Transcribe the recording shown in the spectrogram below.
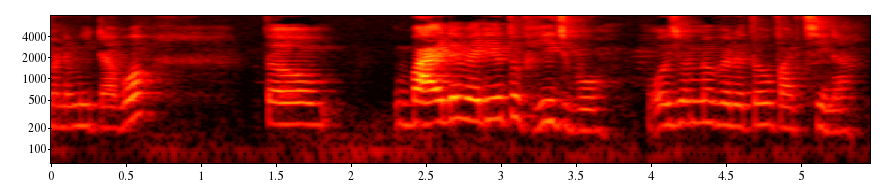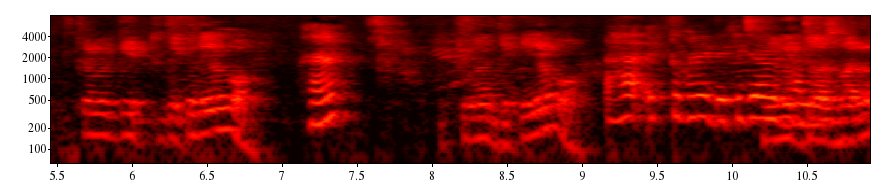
মানে মিটাবো। তো বাইরে বেরিয়ে তো ভিজবো ওই জন্য বেরোতেও পারছি না। যাব? হ্যাঁ? একটুখানি দেখে যাব? হ্যাঁ একটুখানি দেখে যাওয়াই ভালো।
